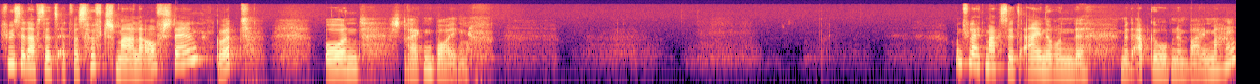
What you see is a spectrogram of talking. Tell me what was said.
Füße darfst du jetzt etwas hüftschmaler aufstellen. Gut. Und strecken, beugen. Und vielleicht magst du jetzt eine Runde mit abgehobenem Bein machen.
